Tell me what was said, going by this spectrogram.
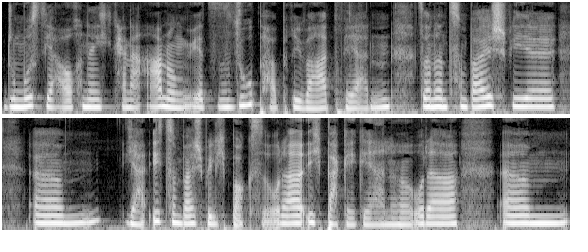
du musst ja auch nicht, keine Ahnung, jetzt super privat werden, sondern zum Beispiel, ähm, ja, ich zum Beispiel, ich boxe oder ich backe gerne oder ähm,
